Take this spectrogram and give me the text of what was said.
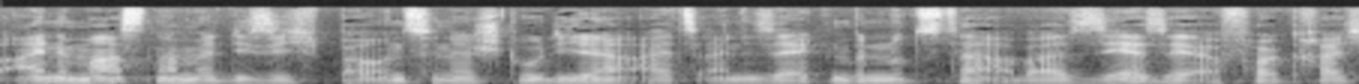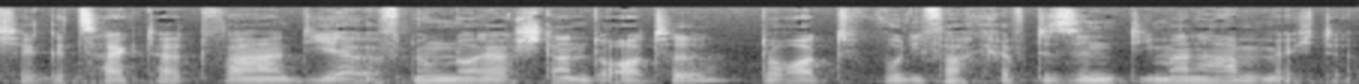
Eine Maßnahme, die sich bei uns in der Studie als eine selten benutzte, aber sehr, sehr erfolgreiche gezeigt hat, war die Eröffnung neuer Standorte, dort, wo die Fachkräfte sind, die man haben möchte.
